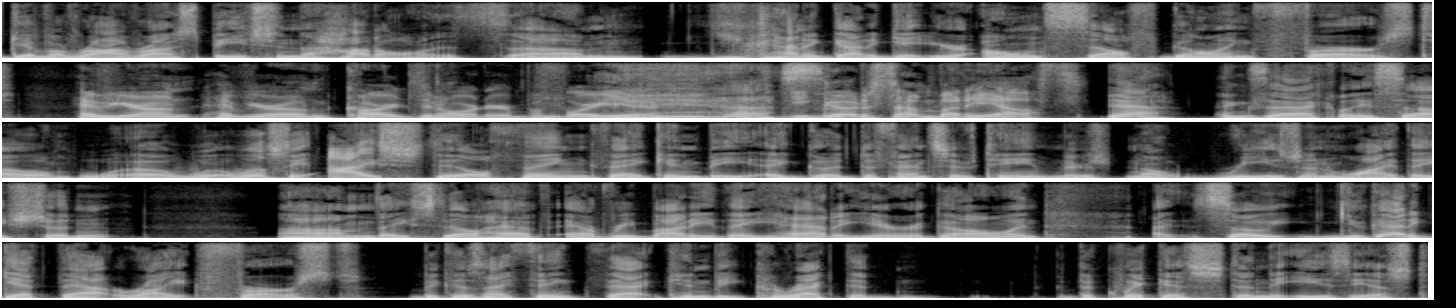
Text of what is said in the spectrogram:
give a rah rah speech in the huddle. It's um, you kind of got to get your own self going first. Have your own have your own cards in order before you Yes. you go to somebody else. Yeah, exactly. So uh, we'll see. I still think they can be a good defensive team. There's no reason why they shouldn't. Um, they still have everybody they had a year ago, and uh, so you got to get that right first because I think that can be corrected the quickest and the easiest.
